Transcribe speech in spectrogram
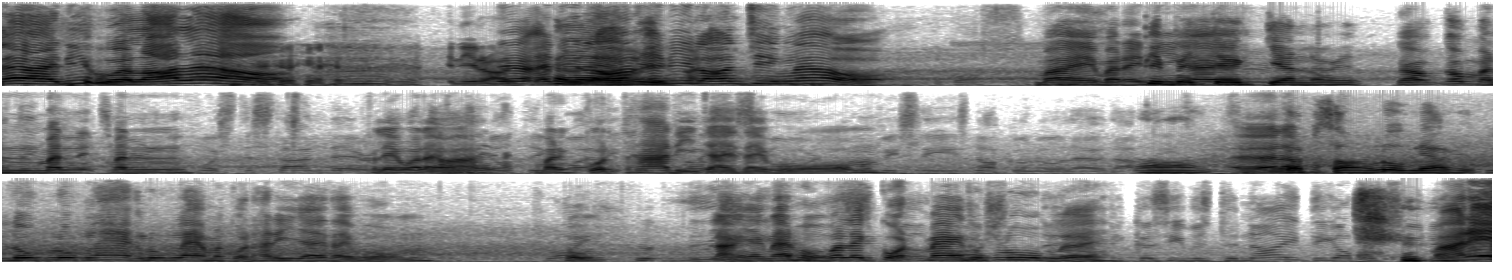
แล้วไอ้นี่หัวร้อนแล้วอันนี้ร้อนเนี่ยไอ้จัดนี่ร้อนอะไรอะพี่ไอ้นี่ร้อนจริงแล้ว The boss ไม่มันไอ้พี่นี่ไปไงเจอเกียนนะพี่ก็ก็มันมันมัน was to stand there เขาเรียกว่าอะไรวะ and มันกดท่าดีใจใส่ผม Obviously, he's not going to allow that อ๋อ one to เออแล้แบวบสองลูกแล้วพี่ลูกลูกแรก ลูกแรกมันกดท่าดีใจใส่ผม ผมหลังจากนั้นผมก็เลยกดแม่งทุกลูกเลย Because he was denied the opportunity. มาดิ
